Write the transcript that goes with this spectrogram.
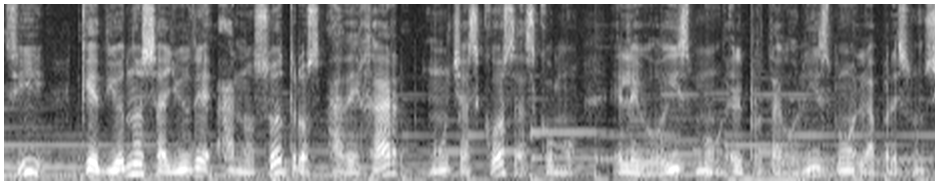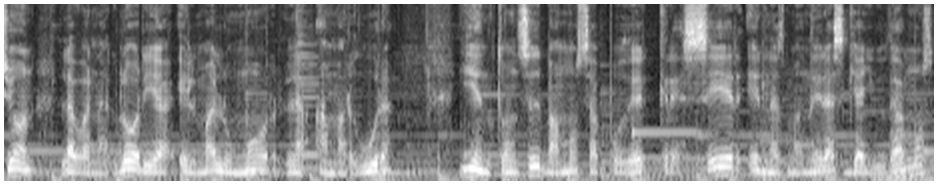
Sí, que Dios nos ayude a nosotros a dejar muchas cosas como el egoísmo, el protagonismo, la presunción, la vanagloria, el mal humor, la amargura. Y entonces vamos a poder crecer en las maneras que ayudamos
